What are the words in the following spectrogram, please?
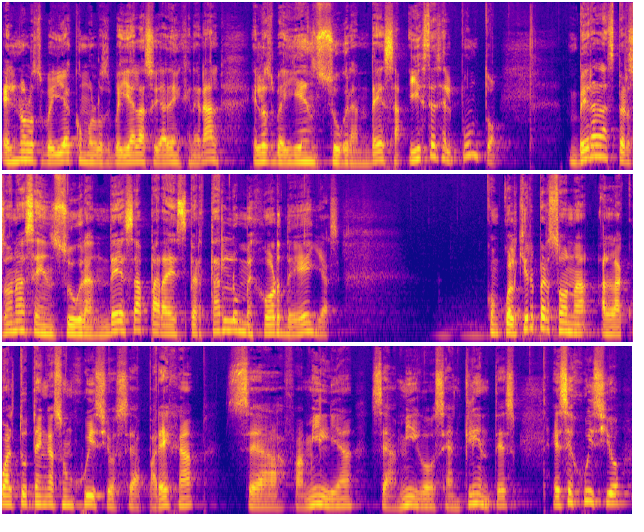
Él no los veía como los veía la ciudad en general, él los veía en su grandeza. Y este es el punto, ver a las personas en su grandeza para despertar lo mejor de ellas. Con cualquier persona a la cual tú tengas un juicio, sea pareja, sea familia, sea amigos, sean clientes, ese juicio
